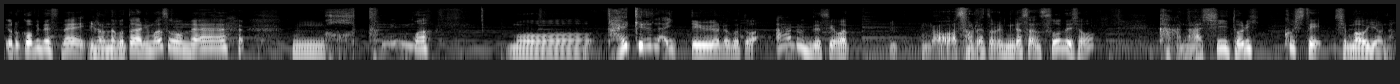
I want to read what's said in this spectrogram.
喜びですね。いろんなことありますもんね。うん、本当にまあ、もう耐えきれないっていうようなことはあるんですよ。もうそれぞれ皆さんそうでしょ？悲しい取り引っ越してしまうような。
